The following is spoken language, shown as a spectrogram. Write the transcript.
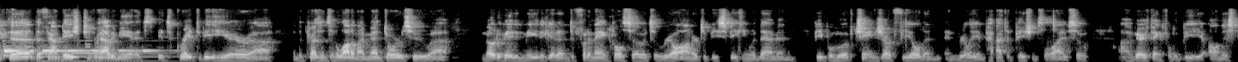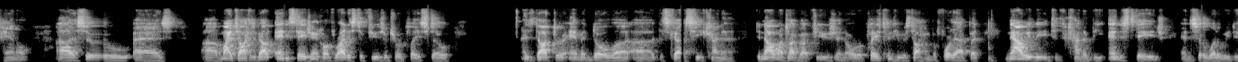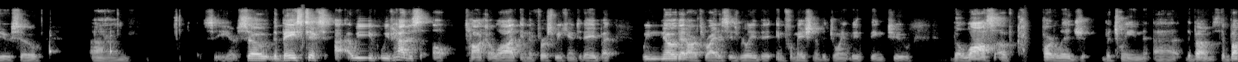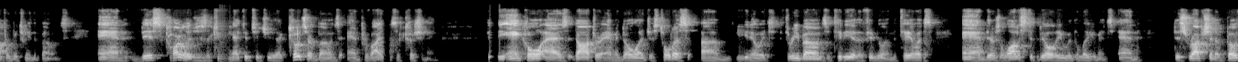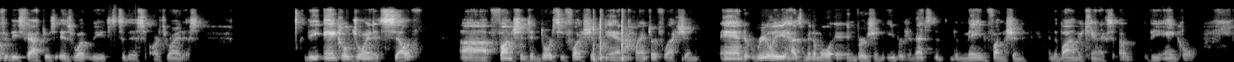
thank the the foundation for having me, and it's it's great to be here uh, in the presence of a lot of my mentors who uh, motivated me to get into foot and ankle. So it's a real honor to be speaking with them and people who have changed our field and, and really impacted patients' lives. So uh, very thankful to be on this panel. Uh, so as uh, my talk is about end stage ankle arthritis to fuse or to replace. So as Dr. Amendola uh, discussed, he kind of did not want to talk about fusion or replacement. He was talking before that, but now we lead to kind of the end stage. And so what do we do? So um, let's see here. So the basics, uh, we've, we've had this talk a lot in the first weekend today, but we know that arthritis is really the inflammation of the joint leading to the loss of cartilage between uh, the bones, the bumper between the bones. And this cartilage is a connective tissue that coats our bones and provides the cushioning. The ankle, as Dr. Amendola just told us, um, you know, it's three bones, the tibia, the fibula, and the talus, and there's a lot of stability with the ligaments. And disruption of both of these factors is what leads to this arthritis. The ankle joint itself uh, functions in dorsiflexion and plantar flexion and really has minimal inversion eversion. That's the, the main function and the biomechanics of the ankle.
